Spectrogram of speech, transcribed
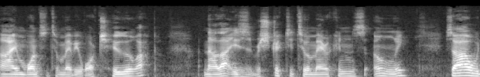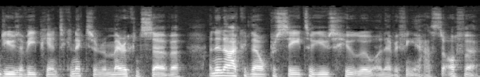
I'm wanting to maybe watch Hulu app. Now that is restricted to Americans only. So I would use a VPN to connect to an American server and then I could now proceed to use Hulu and everything it has to offer.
